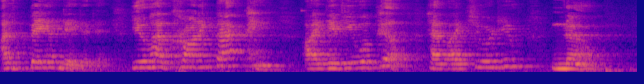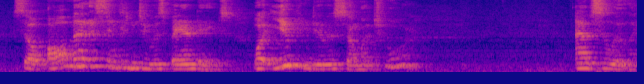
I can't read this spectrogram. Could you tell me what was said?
I've band-aided it. You have chronic back pain, I give you a pill. Have I cured you? No. So all medicine can do is band-aids. What you can do is so much more. Absolutely.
